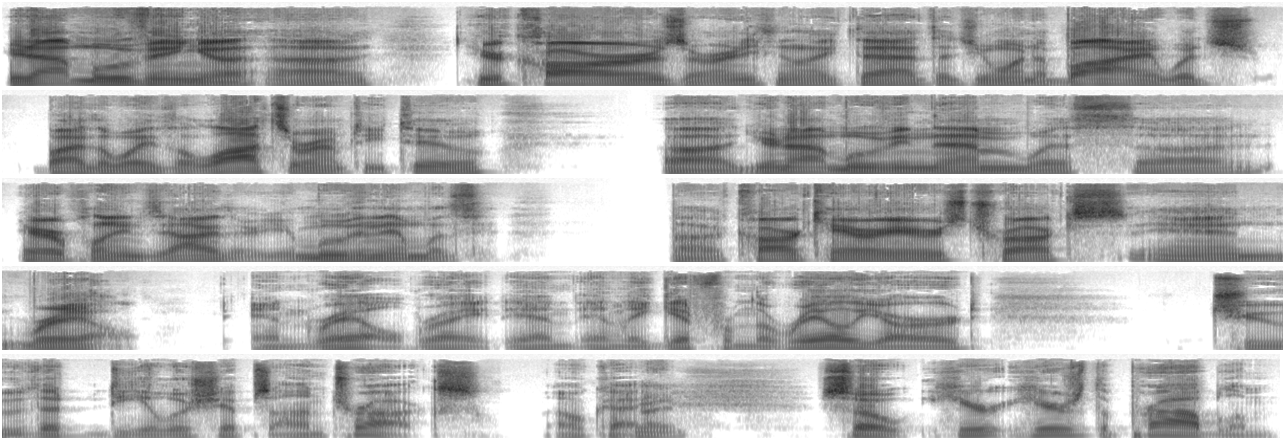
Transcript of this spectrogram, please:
You're not moving uh, uh, your cars or anything like that that you want to buy. Which, by the way, the lots are empty too. Uh, you're not moving them with uh, airplanes either. You're moving them with uh, car carriers, trucks, and rail. And rail, right? And and they get from the rail yard to the dealerships on trucks. Okay. Right. So here here's the problem.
